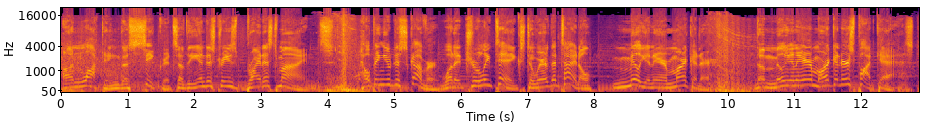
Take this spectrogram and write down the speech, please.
Unlocking the secrets of the industry's brightest minds, helping you discover what it truly takes to wear the title Millionaire Marketer. The Millionaire Marketers Podcast.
